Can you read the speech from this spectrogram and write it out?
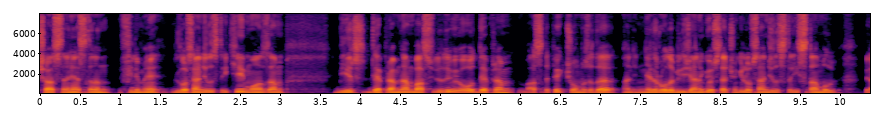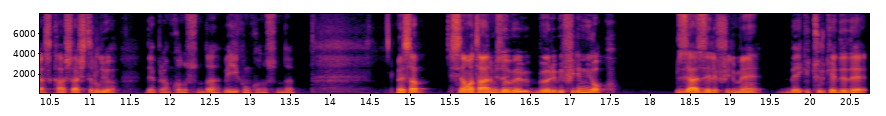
Charleston Heston'ın filmi Los Angeles'taki muazzam bir depremden bahsediyordu ve o deprem aslında pek çoğumuza da hani neler olabileceğini göster. Çünkü Los Angeles'ta İstanbul biraz karşılaştırılıyor deprem konusunda ve yıkım konusunda. Mesela sinema tarihimizde böyle, böyle bir film yok. Zelzele filmi belki Türkiye'de de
